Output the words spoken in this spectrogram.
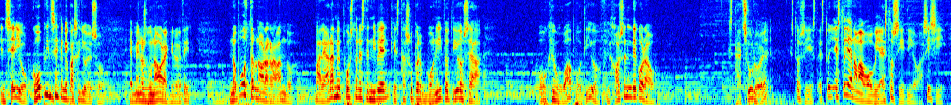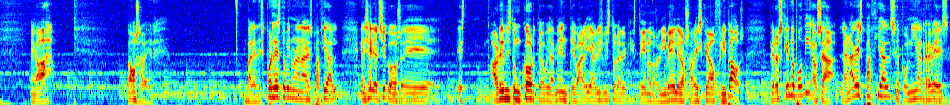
en serio, ¿cómo piensan que me pase yo eso? En menos de una hora, quiero decir. No puedo estar una hora grabando. Vale, ahora me he puesto en este nivel que está súper bonito, tío, o sea... Oh, qué guapo, tío. Fijaos en el decorado. Está chulo, ¿eh? Esto sí, esto, esto ya no me agobia. Esto sí, tío. Así sí. Venga, va. Vamos a ver. Vale, después de esto viene una nave espacial. En serio, chicos, eh, habréis visto un corte, obviamente, ¿vale? Y habréis visto que, estoy en otro nivel y os habéis quedado flipados. Pero es que no podía, o sea, la nave espacial se ponía al revés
